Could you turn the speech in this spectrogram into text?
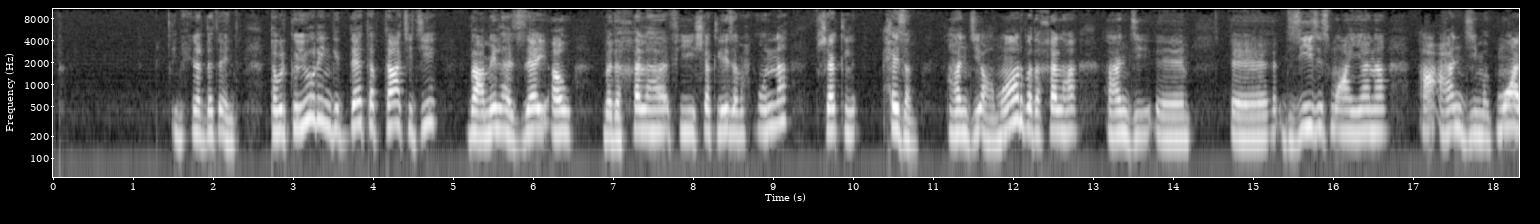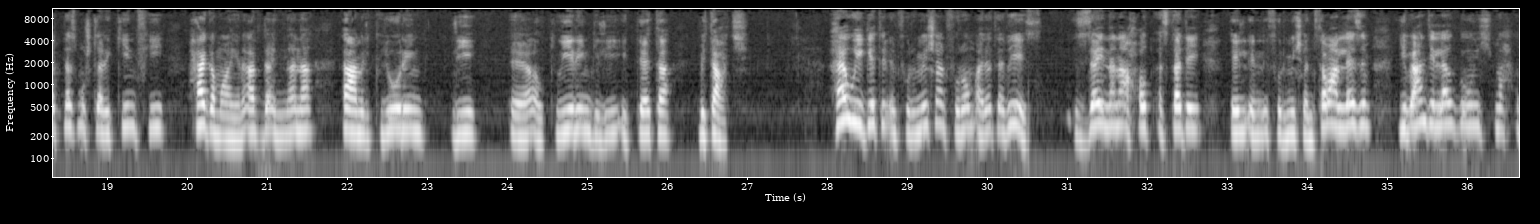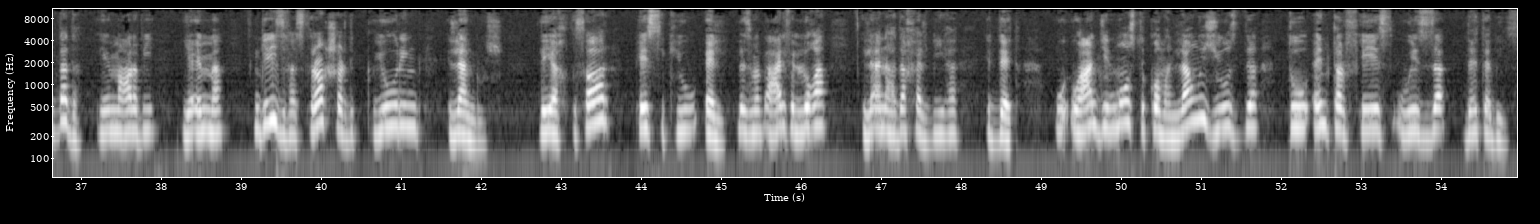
يبقى هنا ال data entry طب ال querying ال data بتاعتي دي بعملها إزاي؟ أو بدخلها في شكل إيه؟ زي ما إحنا قلنا في شكل حزم. عندي أعمار بدخلها عندي diseases معينة عندي مجموعة ناس مشتركين في حاجة معينة أبدأ إن أنا أعمل querying ل أو querying لل data بتاعتي. How we get information from a database إزاي إن أنا أحط أستدعي ال information طبعا لازم يبقى عندي ال language محددة يا إما عربي يا إما انجليزي ف structured querying language اللي هي اختصار ال لازم أبقى عارف اللغة اللي أنا هدخل بيها ال data. وعندي ال most common language used to interface with the database.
